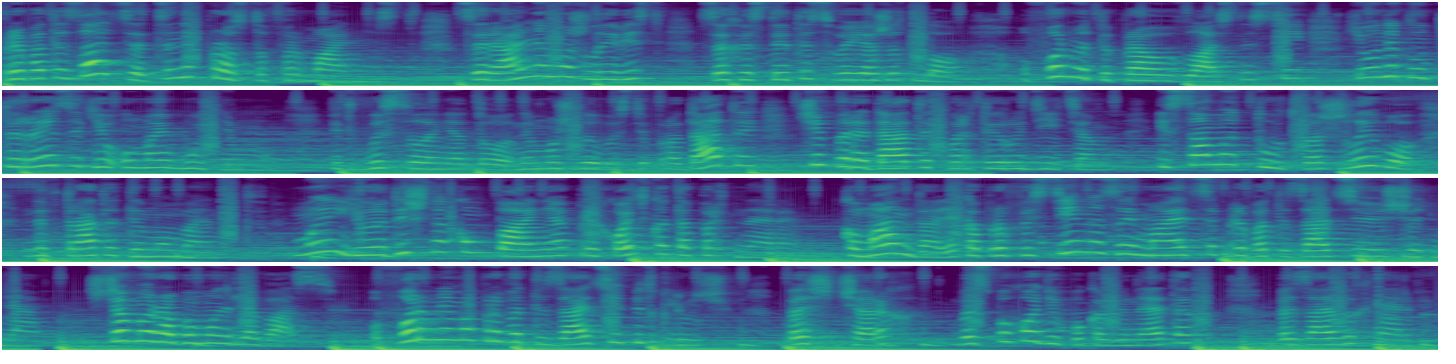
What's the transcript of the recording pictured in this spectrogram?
Приватизація це не просто формальність, це реальна можливість захистити своє житло, оформити право власності і уникнути ризиків у майбутньому виселення до неможливості продати чи передати квартиру дітям. І саме тут важливо не втратити момент. Ми юридична компанія Приходько та партнери. Команда, яка професійно займається приватизацією щодня. Що ми робимо для вас? Оформлюємо приватизацію під ключ, без черг, без походів по кабінетах, без зайвих нервів.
